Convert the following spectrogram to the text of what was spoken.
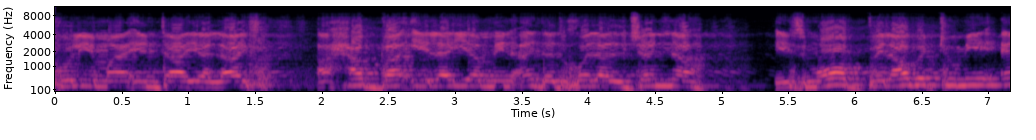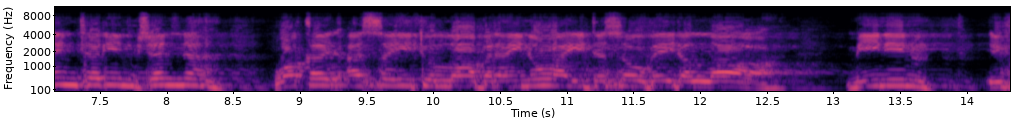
fully my entire life أحب إلي من أن أدخل الجنة is more beloved to me entering Jannah وَقَدْ أَسَيْتُ اللَّهِ But I know I disobeyed Allah. Meaning, if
